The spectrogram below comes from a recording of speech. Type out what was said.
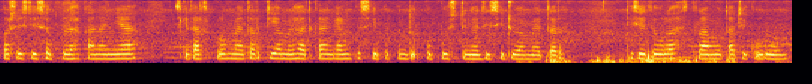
Persis di sebelah kanannya, sekitar 10 meter, dia melihat kerangkeng besi berbentuk kubus dengan sisi 2 meter. Di situlah setelah muta dikurung.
